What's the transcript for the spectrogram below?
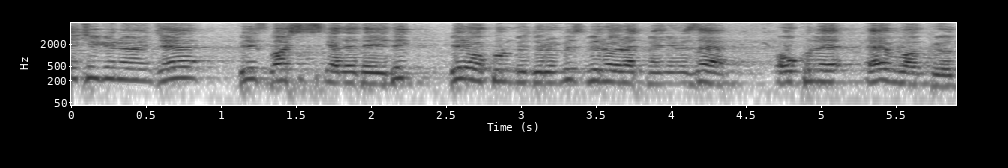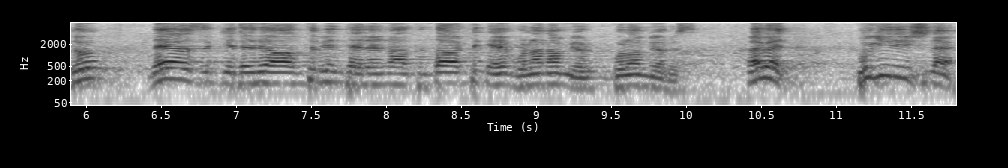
iki gün önce biz Başiskele'deydik. Bir okul müdürümüz bir öğretmenimize okula ev bakıyordu. Ne yazık ki dedi 6 bin TL'nin altında artık ev bulamıyor, bulamıyoruz. Evet, bu gidişle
